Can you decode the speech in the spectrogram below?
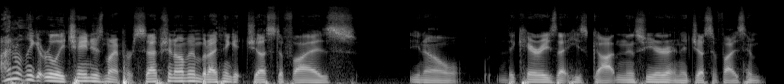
I don't think it really changes my perception of him, but I think it justifies, you know, the carries that he's gotten this year, and it justifies him,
